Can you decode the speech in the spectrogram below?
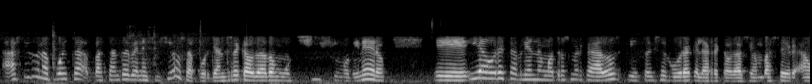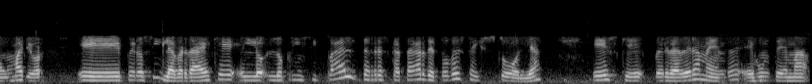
ha sido una apuesta bastante beneficiosa porque han recaudado muchísimo dinero. Eh, y ahora está abriendo en otros mercados y estoy segura que la recaudación va a ser aún mayor. Eh, pero sí, la verdad es que lo, lo principal de rescatar de toda esta historia es que verdaderamente es un tema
